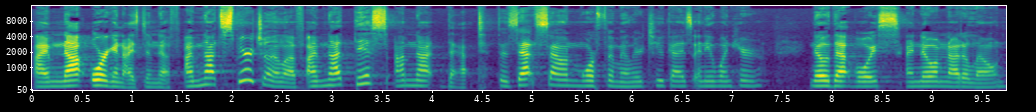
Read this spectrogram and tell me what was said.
I'm not organized enough. I'm not spiritual enough. I'm not this. I'm not that. Does that sound more familiar to you guys? Anyone here know that voice. I know I'm not alone.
